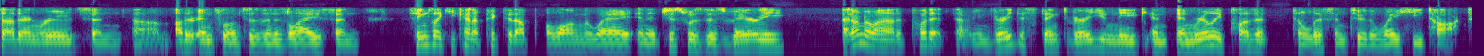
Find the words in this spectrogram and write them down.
southern roots and um, other influences in his life and seems like he kind of picked it up along the way, and it just was this very I don't know how to put it. I mean, very distinct, very unique, and and really pleasant to listen to the way he talked.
